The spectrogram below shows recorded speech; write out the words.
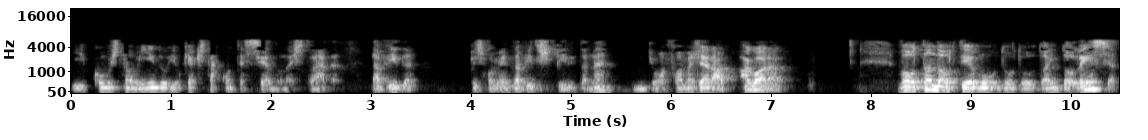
e como estão indo e o que é que está acontecendo na estrada da vida, principalmente da vida espírita, né? De uma forma geral. Agora, voltando ao termo do, do, da indolência,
